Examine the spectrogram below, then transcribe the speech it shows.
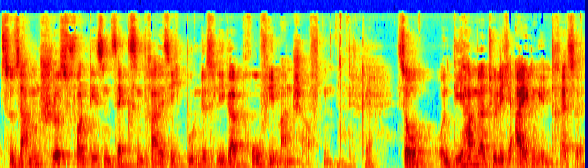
Zusammenschluss von diesen 36 Bundesliga-Profimannschaften. Okay. So, und die haben natürlich Eigeninteresse.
